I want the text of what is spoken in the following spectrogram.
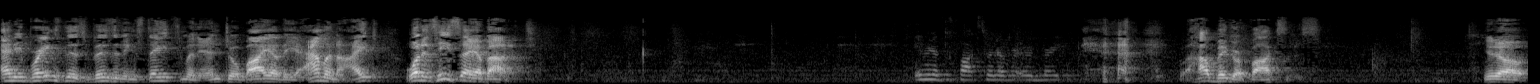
And he brings this visiting statesman in, Tobiah the Ammonite. What does he say about it? Even if the fox went over, it would break. How big are foxes? You know,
